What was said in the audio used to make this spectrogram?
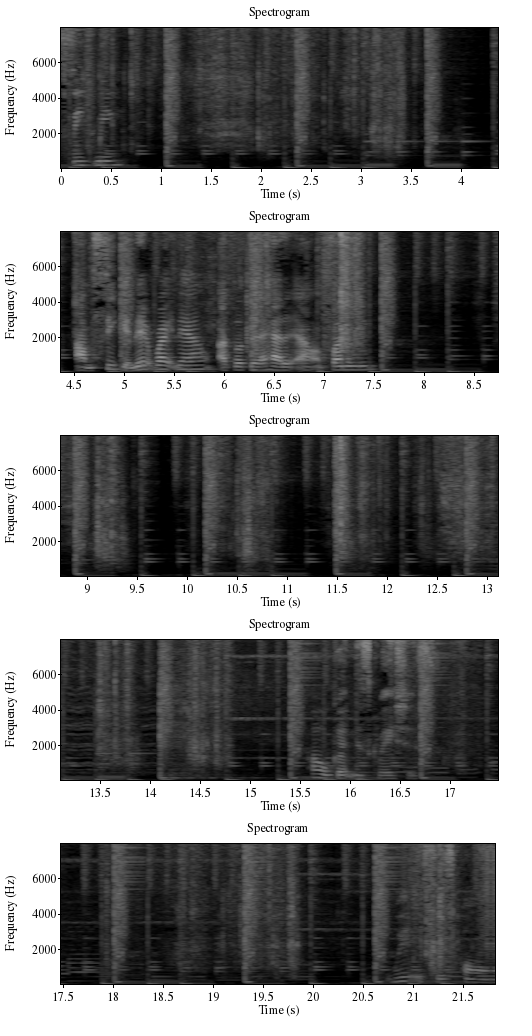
Seek Me. I'm seeking it right now. I thought that I had it out in front of me. Oh, goodness gracious. Where is this poem?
